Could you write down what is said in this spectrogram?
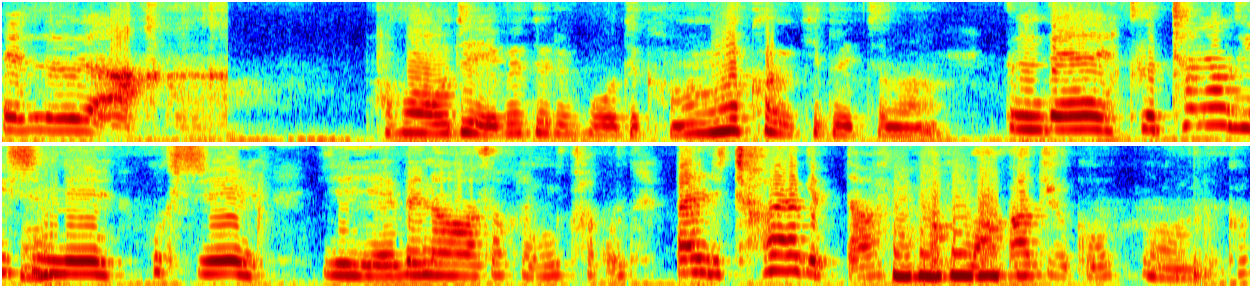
예술가. 봐봐 어제 예배드리고 어제 강력하게 기도했잖아. 근데 그 처녀 귀신이 혹시 얘 예배 나와서 강력하군 빨리 쳐야겠다 하고 와가지고 그런가?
